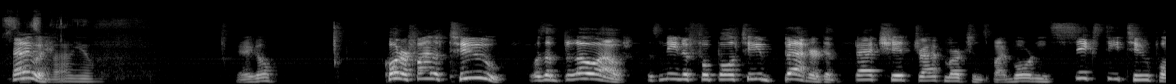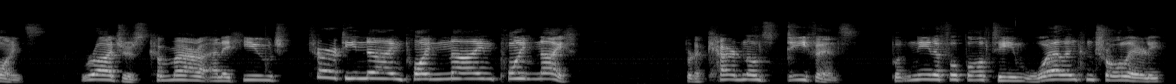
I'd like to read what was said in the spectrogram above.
Still Anyway. value. There you go. Quarter Quarterfinal two was a blowout as Nina football team battered the batshit draft merchants by more than 62 points. Rogers, Kamara, and a huge 39.9 point night for the Cardinals defense put Nina football team well in control early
